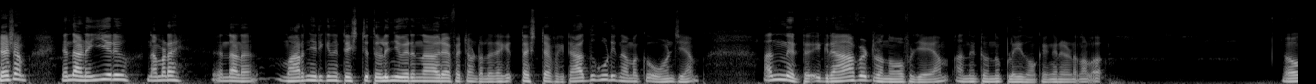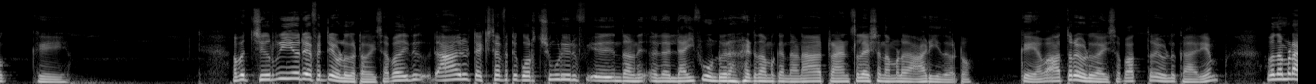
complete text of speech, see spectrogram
ശേഷം എന്താണ് ഈ ഒരു നമ്മുടെ എന്താണ് മറിഞ്ഞിരിക്കുന്ന ടെസ്റ്റ് തെളിഞ്ഞു വരുന്ന ഒരു എഫക്റ്റ് ഉണ്ടല്ലോ ടെസ്റ്റ് എഫക്റ്റ് അതുകൂടി നമുക്ക് ഓൺ ചെയ്യാം. എന്നിട്ട് ഈ ഗ്രാഫ് എഡിറ്റർ ഒന്ന് ഓഫ് ചെയ്യാം. എന്നിട്ടൊന്ന് പ്ലേ നോക്കാം എങ്ങനെയാണെന്നുള്ളത്. ഓക്കെ അപ്പോൾ ചെറിയൊരു എഫക്റ്റേ ഉള്ളൂ കേട്ടോ കഴിച്ചാൽ അപ്പോൾ ഇത് ആ ഒരു ടെക്സ്റ്റ് എഫക്റ്റ് കുറച്ചും കൂടി ഒരു എന്താണ് ലൈഫ് കൊണ്ടുവരാനായിട്ട് നമുക്ക് എന്താണ് ആ ട്രാൻസ്ലേഷൻ നമ്മൾ ആഡ് ചെയ്ത് കേട്ടോ. ഓക്കെ അപ്പോൾ അത്രയേ ഉള്ളൂ കഴിച്ചു അപ്പോൾ അത്രയേ ഉള്ളൂ കാര്യം. അപ്പോൾ നമ്മുടെ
